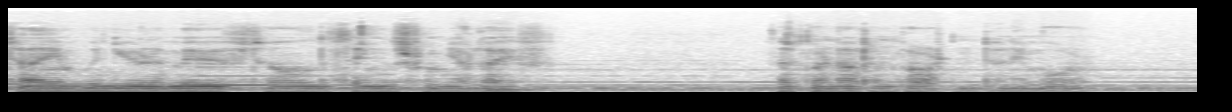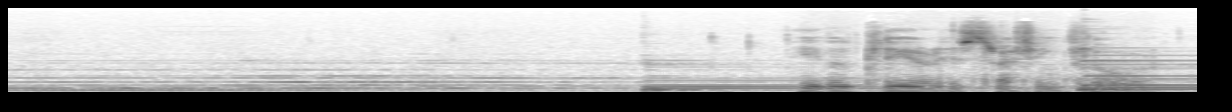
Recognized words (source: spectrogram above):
Time when you removed all the things from your life that were not important anymore. He will clear his threshing floor.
